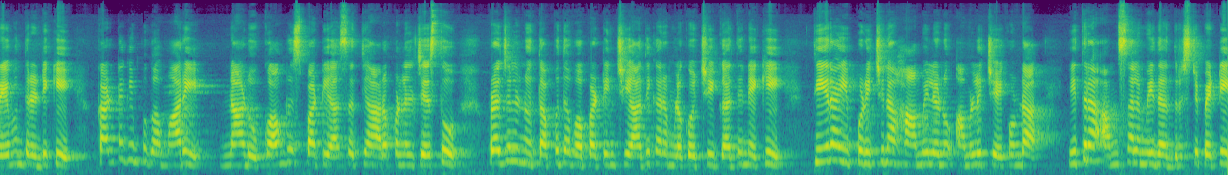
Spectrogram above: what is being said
రేవంత్ రెడ్డికి కంటగింపుగా మారి నాడు కాంగ్రెస్ పార్టీ అసత్య ఆరోపణలు చేస్తూ ప్రజలను తప్పుదవ పట్టించి అధికారంలోకి వచ్చి గద్దెనెక్కి తీరా ఇప్పుడిచ్చిన హామీలను అమలు చేయకుండా ఇతర అంశాల మీద దృష్టి పెట్టి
